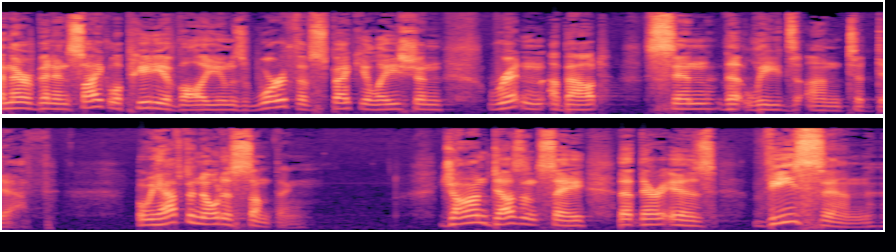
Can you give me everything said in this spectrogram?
And there have been encyclopedia volumes worth of speculation written about sin that leads unto death. But we have to notice something. John doesn't say that there is the sin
